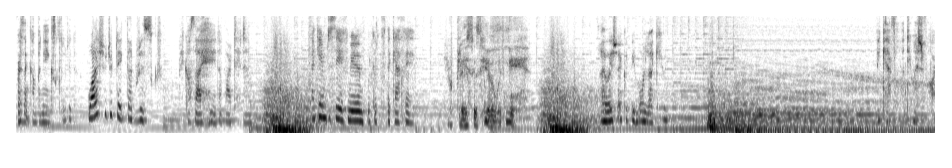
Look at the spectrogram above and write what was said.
Present company excluded. Why should you take that risk? Because I hate apartheid. I came to see if Miriam would cook for the cafe. Your place is here with me. I wish I could be more like you. Be careful what you wish for.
